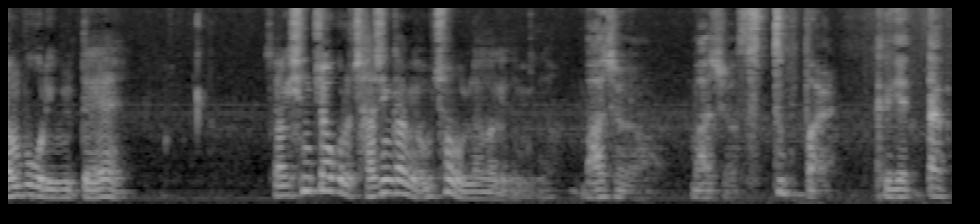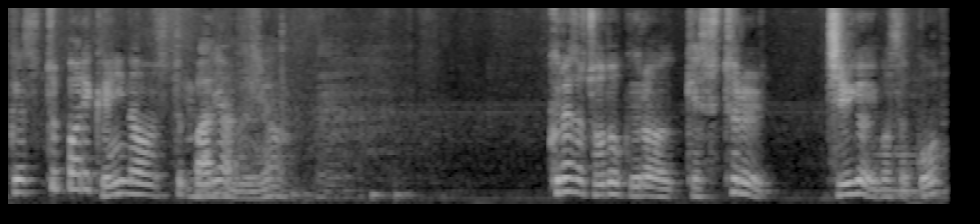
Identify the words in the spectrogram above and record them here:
양복을 입을 때 자기 심적으로 자신감이 엄청 올라가게 됩니다. 맞아요. 맞아요. 수뚝발. 그게 딱. 그 수트발이 괜히 나온 수트발이 맞아, 아니에요. 맞아. 그래서 저도 그렇게 수트를 즐겨 입었었고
